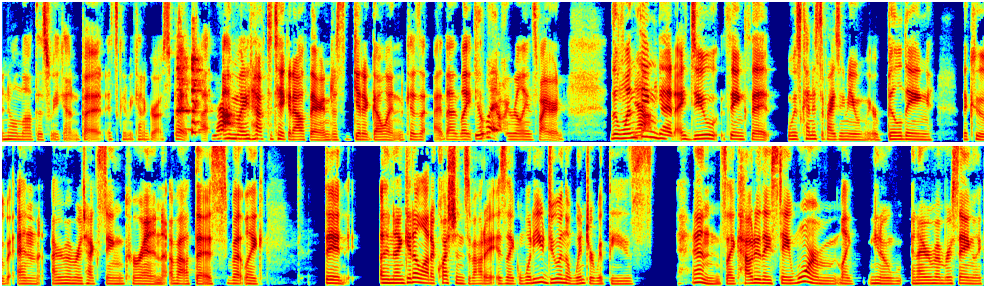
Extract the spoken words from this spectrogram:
No, not this weekend, but it's gonna be kind of gross. But yeah. I, I, might have to take it out there and just get it going because I that like do got me really inspired. The one yeah. thing that I do think that was kind of surprising me when we were building the cube, and I remember texting Corinne about this, but like that and I get a lot of questions about it is like, what do you do in the winter with these hens? Like, how do they stay warm? Like, you know, and I remember saying, like,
